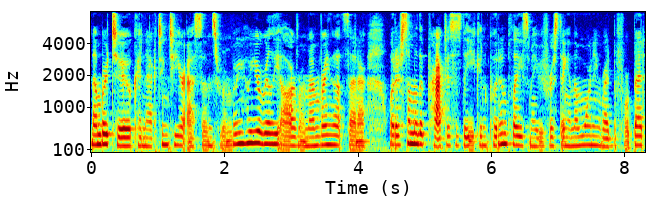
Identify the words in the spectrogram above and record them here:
Number two connecting to your essence remembering who you really are remembering that center. What are some of the practices that you can put in place maybe first thing in the morning right before bed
